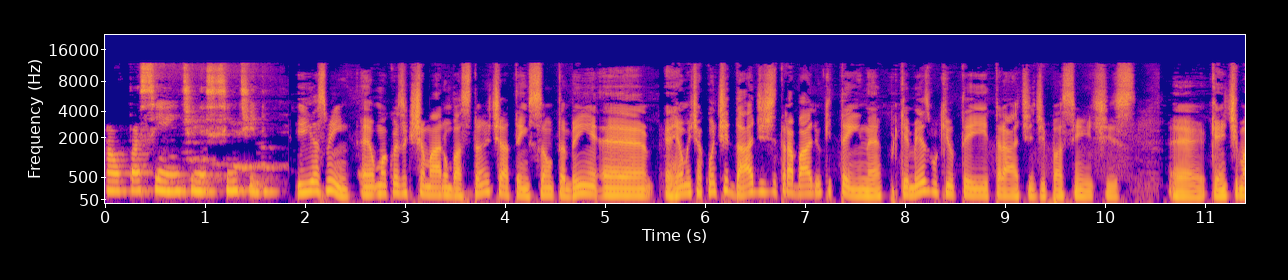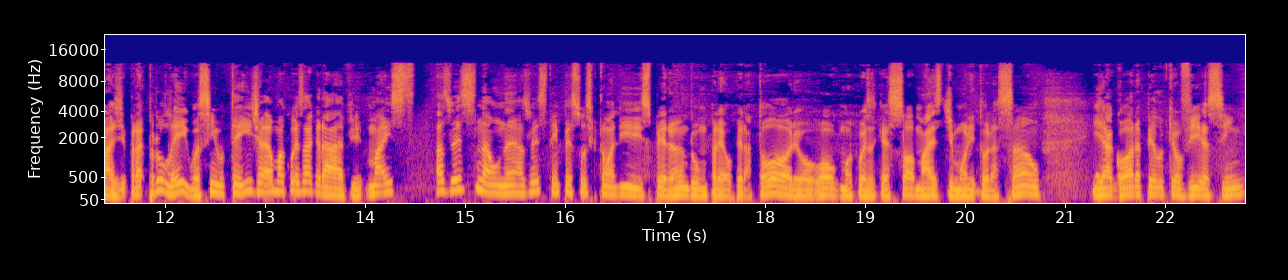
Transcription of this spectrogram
ao paciente nesse sentido. E Yasmin, é uma coisa que chamaram bastante a atenção também é, é realmente a quantidade de trabalho que tem, né? Porque mesmo que o TI trate de pacientes é, que a gente imagina, para o leigo, assim, o TI já é uma coisa grave, mas às vezes não, né? Às vezes tem pessoas que estão ali esperando um pré-operatório ou alguma coisa que é só mais de monitoração. E agora, pelo que eu vi, assim,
